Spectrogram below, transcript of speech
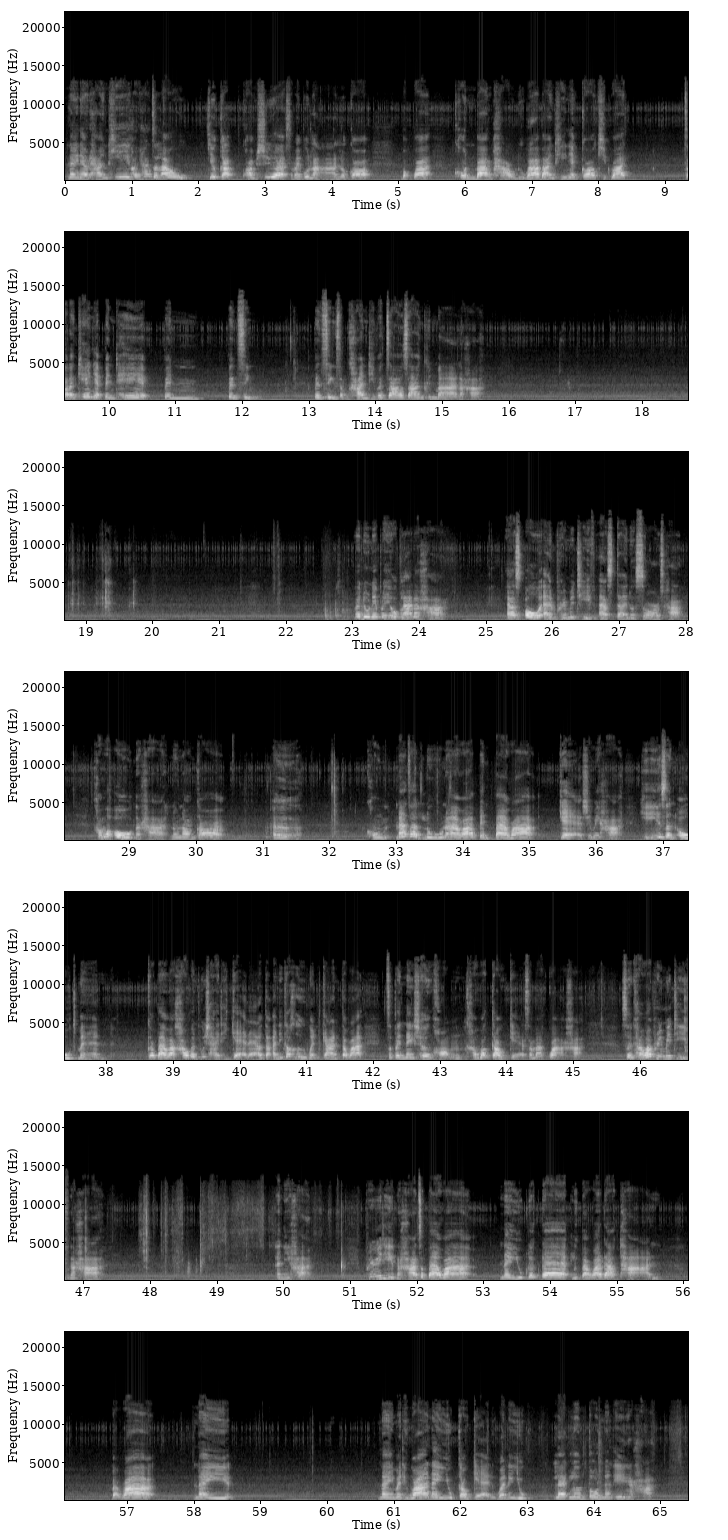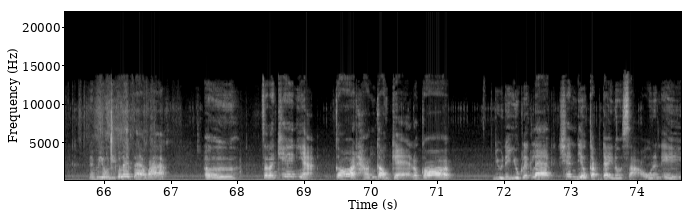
ในแนวทางที่ค่อนข้างจะเล่าเกี่ยวกับความเชื่อสมัยโบราณ แล้วก็บอกว่าคนบางเผ่าหรือว่าบางที่เนี่ยก็คิดว่าจระเข้เนี่ยเป็นเทพเป็นเป็นสิ่งเป็นสิ่งสำคัญที่พระเจ้าสร้างขึ้นมานะคะ มาดูในประโยคแรกนะคะ as old and primitive as dinosaurs ค่ะคำว่า old นะคะ น้องๆก็เออคงน่าจะรู้นะว่าเป็นแปลว่าแก่ใช่ไหมคะ he is an old man ก็แปลว่าเขาเป็นผู้ชายที่แก่แล้ว แต่อันนี้ก็คือเหมือนกัน แต่ว่าจะเป็นในเชิงของคำว่าเก่าแก่ซะมากกว่าค่ะ ส่วนคำว่า primitive นะคะ อันนี้ค่ะ primitive นะคะจะแปลว่าในยุคแรกๆ หรือแปลว่ารากฐาน แบบว่าใน ในหมายถึงว่าในยุคเก่าแก่หรือว่าในยุคแรกเริ่มต้นนั่นเองนะคะในประโยคนี้ก็เลยแปลว่าเออจระเข้เนี่ยก็ทั้งเก่าแก่แล้วก็อยู่ในยุคแรก ๆ เช่นเดียวกับไดโนเสาร์นั่นเอง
